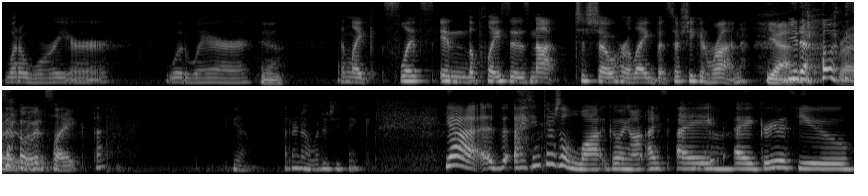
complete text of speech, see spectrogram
what a warrior would wear Yeah. And like slits in the places not to show her leg but so she can run. Yeah. You know? Right, so right. it's like that Yeah. I don't know, what did you think? Yeah, th- I think there's a lot going on. I I I agree with you.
